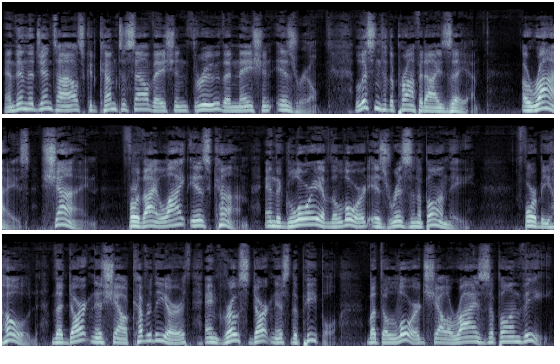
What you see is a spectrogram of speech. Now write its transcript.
And then the Gentiles could come to salvation through the nation Israel. Listen to the prophet Isaiah. Arise, shine, for thy light is come, and the glory of the Lord is risen upon thee. For behold, the darkness shall cover the earth, and gross darkness the people. But the Lord shall arise upon thee,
